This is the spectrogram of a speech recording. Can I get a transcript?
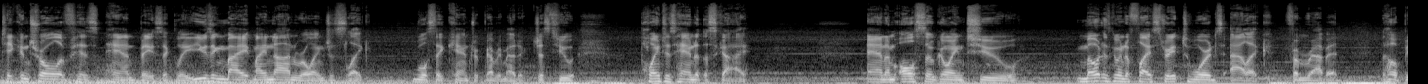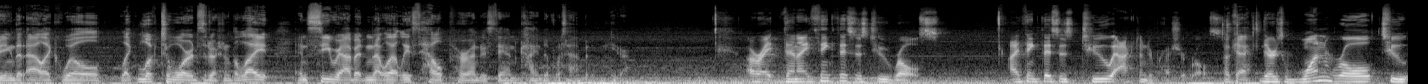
take control of his hand, basically using my my non-rolling, just like we'll say cantrip gravity magic, just to point his hand at the sky. And I'm also going to Moat is going to fly straight towards Alec from Rabbit. The hope being that Alec will like look towards the direction of the light and see Rabbit, and that will at least help her understand kind of what's happening here. All right, then I think this is two rolls. I think this is two act under pressure rolls. Okay. There's one roll to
